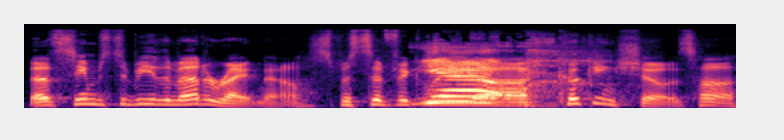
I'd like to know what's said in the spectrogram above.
That seems to be the meta right now, specifically Yeah. uh, cooking shows, huh?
